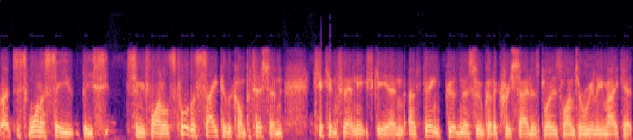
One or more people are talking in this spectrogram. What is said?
I just want to see these semi-finals for the sake of the competition kick into that next gear. And uh, thank goodness we've got a Crusaders Blues one to really make it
